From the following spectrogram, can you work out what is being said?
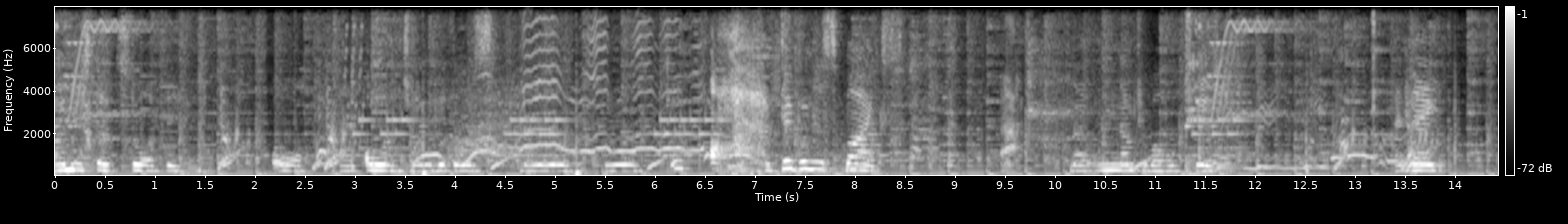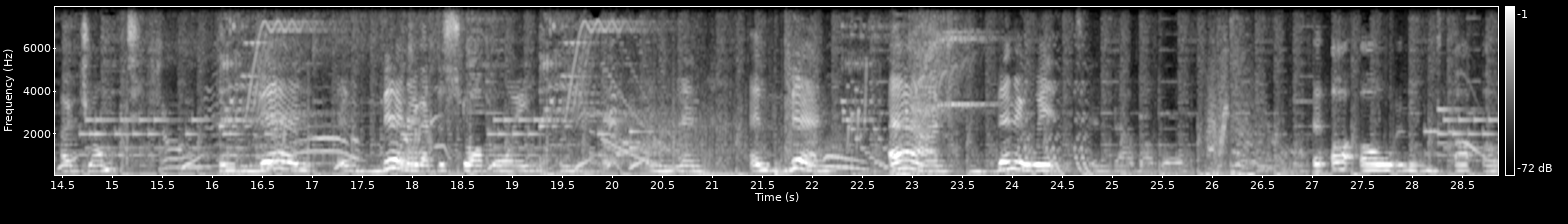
I missed that star thing. Oh, I, oh, I'm trying to get those. Uh, uh, ah, they're gonna spikes. Ah, now, number bubble two. And then I jumped. And then, and then I got the star point. And, then, and then, and then I went in that bubble. And uh-oh, it means uh-oh.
